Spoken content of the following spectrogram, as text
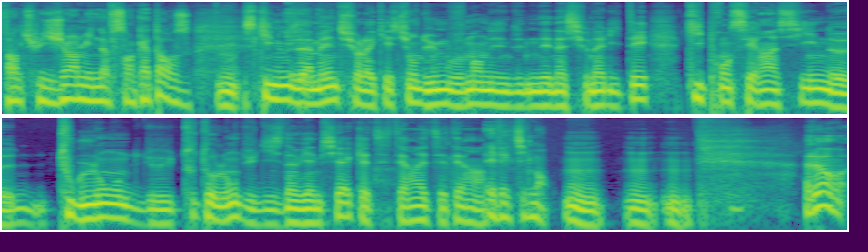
28 juin 1914. Mmh. Ce qui nous amène sur la question du mouvement des, nationalités qui prend ses racines tout, le long du, tout au long du 19e siècle, etc. etc. Effectivement. Mmh, mmh, Alors,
